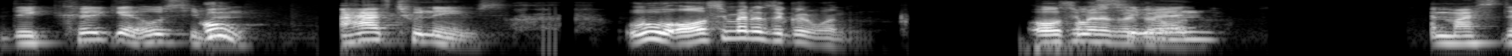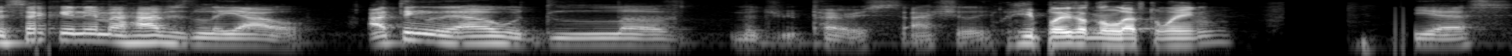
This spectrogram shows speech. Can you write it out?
They could get Osimhen. I have two names. Ooh, Osimhen is a good one. Osimhen is a good one. And my the second name I have is Leao. I think Leao would love Madrid, Paris. Actually, He plays on the left wing. yes,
